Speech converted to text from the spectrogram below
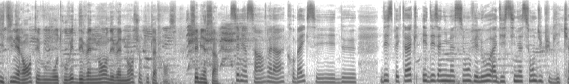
itinérante et vous vous retrouvez d'événement en sur toute la France. C'est bien ça. C'est bien ça, voilà. Acrobike, c'est de, des spectacles et des animations vélo à destination du public.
